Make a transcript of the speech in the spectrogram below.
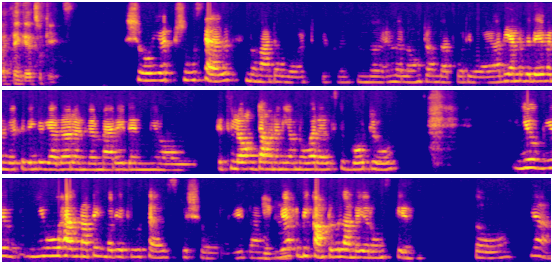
I think I took it. Show your true self no matter what, because in the in the long term that's what you are. At the end of the day, when we're sitting together and we're married and you know it's locked down and you have nowhere else to go to, you you you have nothing but your true selves to show, right? And mm-hmm. you have to be comfortable under your own skin. So yeah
